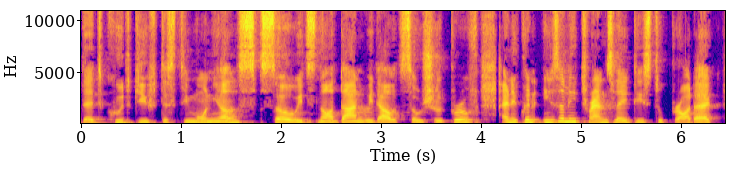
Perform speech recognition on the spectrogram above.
that could give testimonials. So it's not done without social proof. And you can easily translate this to product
